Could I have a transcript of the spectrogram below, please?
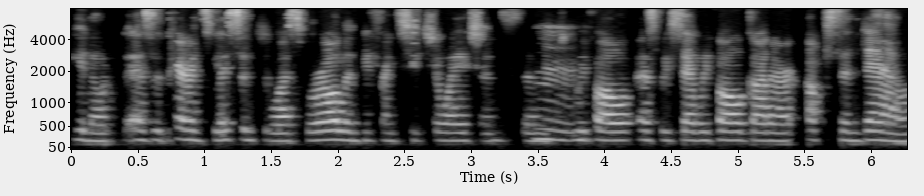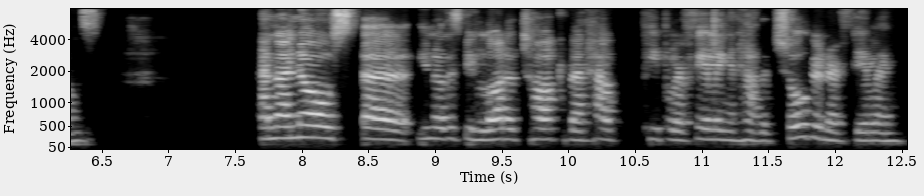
you know, as the parents listen to us, we're all in different situations, and mm. we've all, as we said, we've all got our ups and downs. And I know, uh, you know, there's been a lot of talk about how people are feeling and how the children are feeling,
